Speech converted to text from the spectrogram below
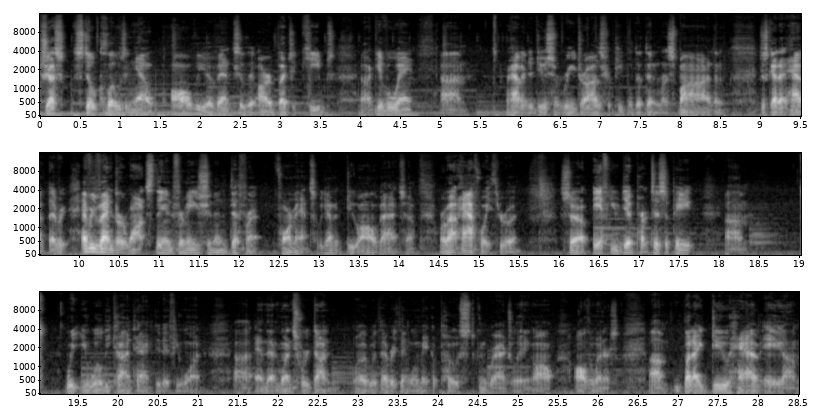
just still closing out all the events of the our budget keebs uh, giveaway. Um, we're having to do some redraws for people that didn't respond, and just got to have every every vendor wants the information in different formats. So we got to do all of that. So we're about halfway through it. So if you did participate, um, we, you will be contacted if you want. Uh, and then once we're done uh, with everything, we'll make a post congratulating all all the winners. Um, but I do have a um,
